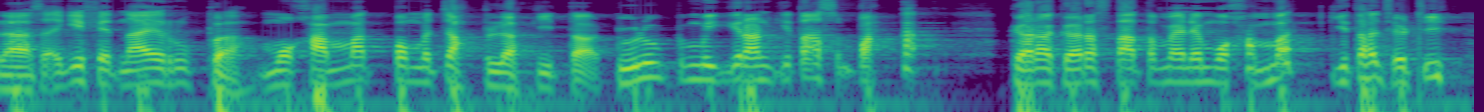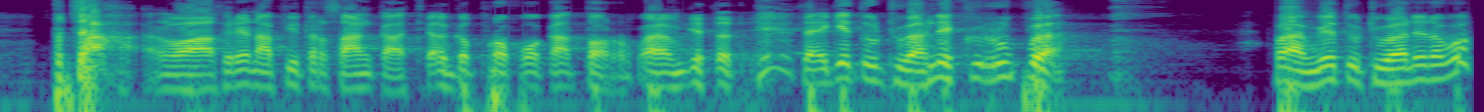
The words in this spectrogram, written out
Lah saiki fitnahnya rubah. Muhammad pemecah belah kita. Dulu pemikiran kita sepakat. Gara-gara statementnya Muhammad kita jadi pecah. Wah, akhirnya Nabi tersangka, dianggap provokator. Paham gitu? Saya gitu tuduhannya rubah. Paham ya tuduhannya apa?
